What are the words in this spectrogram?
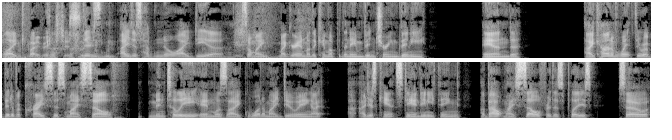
Like vivacious. there's I just have no idea. So my my grandmother came up with the name Venturing Vinny, and I kind of went through a bit of a crisis myself mentally, and was like, "What am I doing? I I just can't stand anything about myself or this place." So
